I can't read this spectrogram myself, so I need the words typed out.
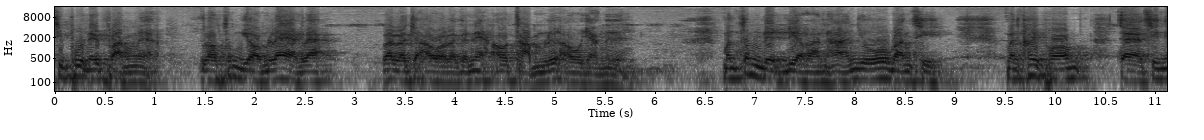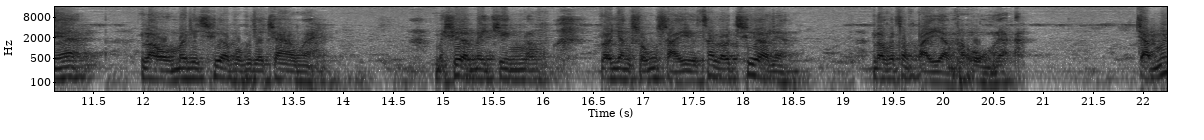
ที่พูดให้ฟังเนี่ย เราต้องยอมแลกแล้ว ว่าเราจะเอาอะไรกันเนี่ย เอาทำหรือเอาอย่างอื่น มันต้องเด็ดเดี่ยวอาหารอยู่บางที มันค่อยพร้อม แต่ทีเนี้ย เราไม่ได้เชื่อพระพุทธเจ้าไงไม่เชื่อไม่จริงเราเรายังสงสัยอยู่ถ้าเราเชื่อเนี่ย เราก็ต้องไปอย่างพระองค์แหละจะไม่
